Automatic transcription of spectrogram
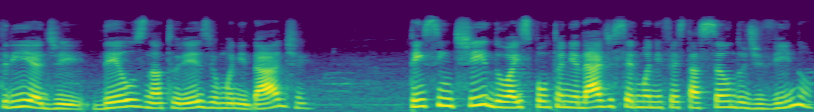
tríade Deus, natureza e humanidade? Tem sentido a espontaneidade ser manifestação do divino?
